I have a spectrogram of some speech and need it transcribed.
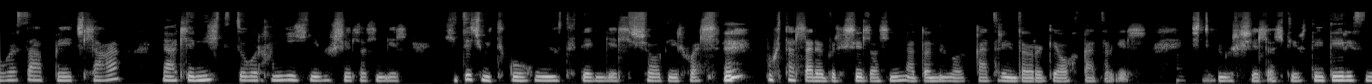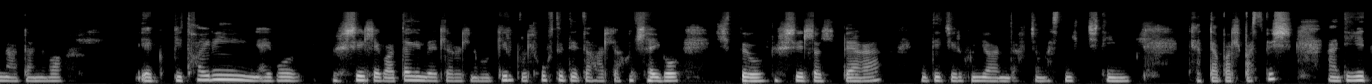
угаасаа бэж л байгаа. Яг л нийт зөвөр хамгийн ихний бэрхшээл бол ингээл хизээч мэдэхгүй хүмүүс гэхдээ ингээл шууд ирэх бол бүх талаараа бэрхшээл болно. Одоо нөгөө газрын зураг явах газар гэл жижиг бэрхшээл бол тэр. Тэгээ дээрэс нь одоо нөгөө яг бид хоёрын айгуу бэрхшээлийг одоогийн байдлаар бол нөгөө гэр бүл хүүхдүүдтэй хоол явах айгуу хэцүү бэрхшээл бол байгаа. Мэдээж хэрэг хүний оронд ах чинь бас нэг ч тийм таатай бол бас биш. Аа тэгээд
